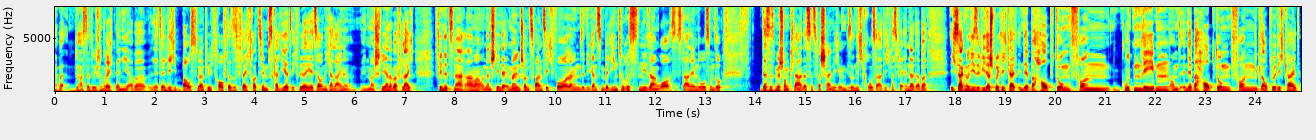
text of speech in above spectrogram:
Ja, aber du hast natürlich schon recht, Benny, aber letztendlich baust du natürlich drauf, dass es vielleicht trotzdem skaliert. Ich will da jetzt auch nicht alleine hinmarschieren, aber vielleicht findet es Nachahmer und dann stehen da immerhin schon 20 vor, dann sind die ganzen Berlin-Touristen, die sagen, wow, was ist da denn los und so. Das ist mir schon klar, dass das wahrscheinlich irgendwie so nicht großartig was verändert. Aber ich sage nur, diese Widersprüchlichkeit in der Behauptung von gutem Leben und in der Behauptung von Glaubwürdigkeit,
